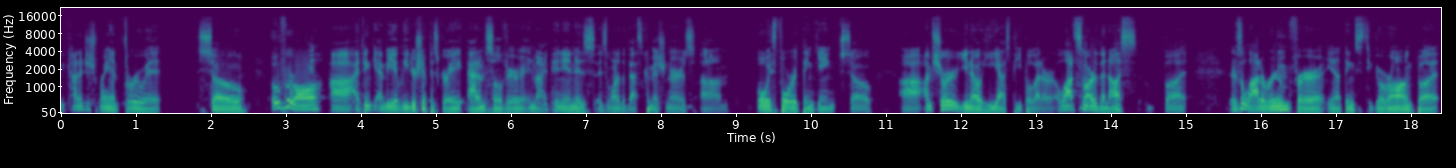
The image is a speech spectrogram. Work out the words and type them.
We kind of just ran through it. So overall, uh, I think NBA leadership is great. Adam Silver, in my opinion, is is one of the best commissioners. Um, always forward thinking. So uh, I'm sure you know he has people that are a lot smarter than us, but there's a lot of room for you know things to go wrong. But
